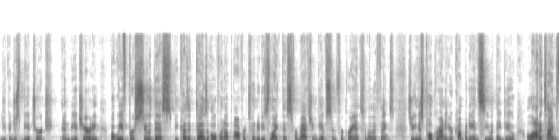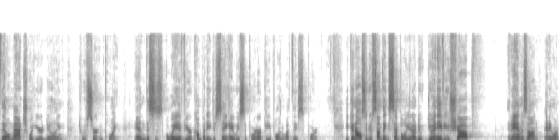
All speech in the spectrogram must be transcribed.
You can just be a church and be a charity. But we've pursued this because it does open up opportunities like this for matching gifts and for grants and other things. So you can just poke around at your company and see what they do. A lot of times they'll match what you're doing to a certain point. And this is a way of your company just saying, hey, we support our people and what they support. You can also do something simple. You know, do, do any of you shop at Amazon? Anyone?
